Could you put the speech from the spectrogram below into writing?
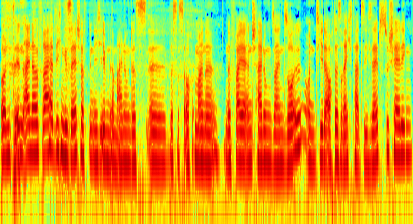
Und in einer freiheitlichen Gesellschaft bin ich eben der Meinung, dass, äh, dass es auch immer eine, eine freie Entscheidung sein soll und jeder auch das Recht hat, sich selbst zu schädigen.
